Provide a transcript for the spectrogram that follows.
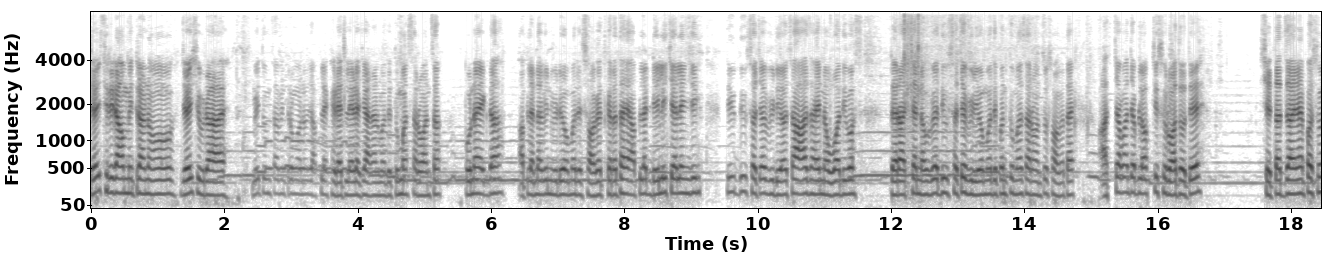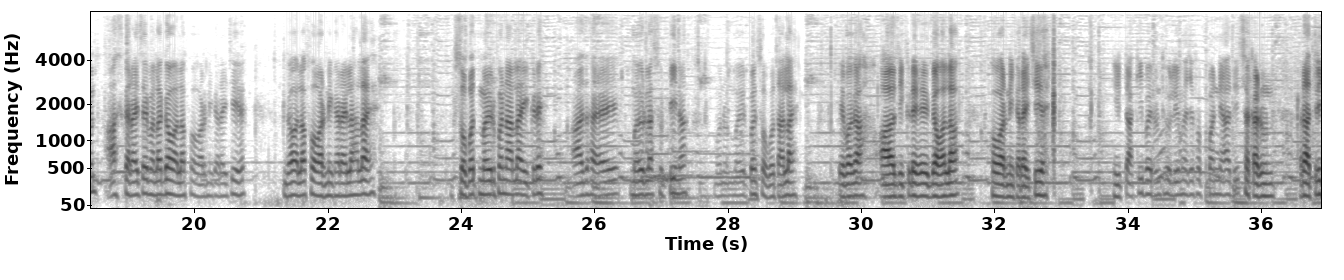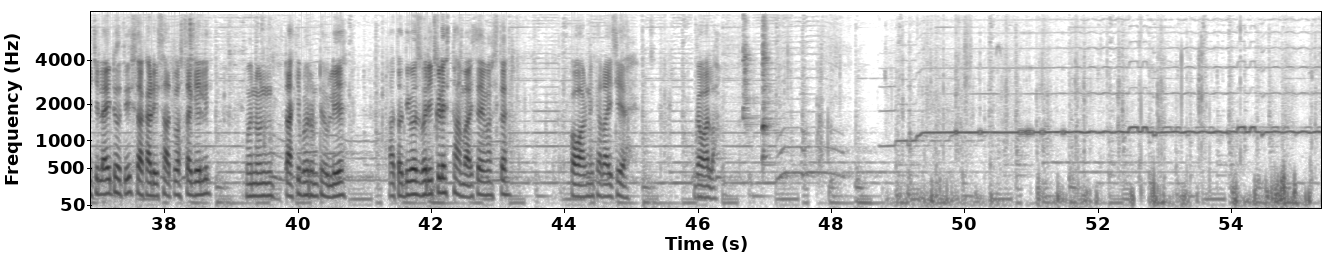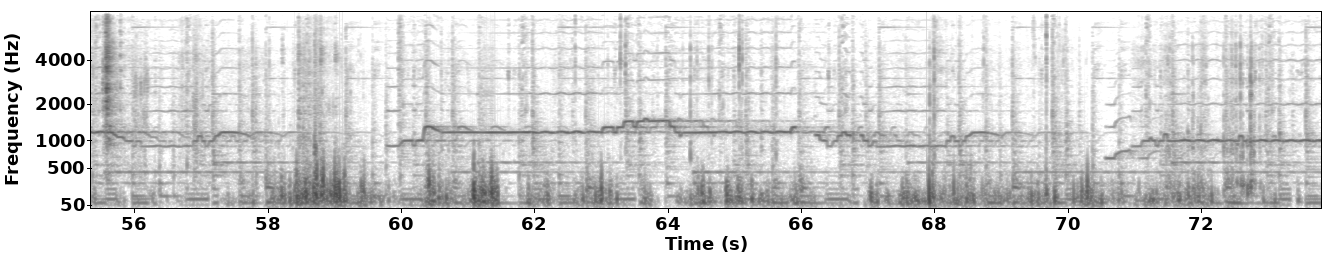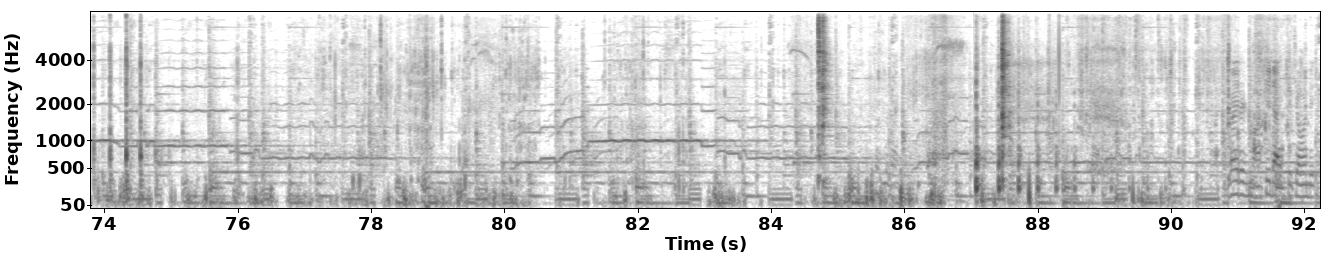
जय श्रीराम मित्रांनो जय शिवराय. मी तुमचा मित्र मनोज आपल्या खेड्यात लेड्या चॅनलमध्ये तुम्हा सर्वांचं पुन्हा एकदा आपल्या नवीन व्हिडिओमध्ये स्वागत करत आहे. आपल्या डेली चॅलेंजिंग तीस दिवसाच्या व्हिडिओचा आज आहे नववा दिवस. तर आजच्या नवव्या दिवसाच्या व्हिडिओमध्ये पण तुम्हा सर्वांचं स्वागत आहे. आजच्या माझ्या ब्लॉगची सुरुवात होते. शेतात जाण्यापासून आज करायचं आहे मला गव्हाला फवारणी करायची आहे. गव्हाला फवारणी करायला आला आहे सोबत मयूर पण आला इकडे. आज आहे मयूरला सुट्टी ना म्हणून मयूर पण सोबत आला आहे हे बघा आज इकडे गव्हाला फवारणी करायची आहे. ही टाकी भरून ठेवली माझ्या पप्पांनी आधी. सकाळून रात्रीची लाइट होती सकाळी सात वाजता गेली. म्हणून टाकी भरून ठेवली आहे. आता दिवसभर इकडेच थांबायचं आहे मस्त. फवारणी करायची आहे गव्हाला. माती डायरेक्ट त्याच्यामध्ये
